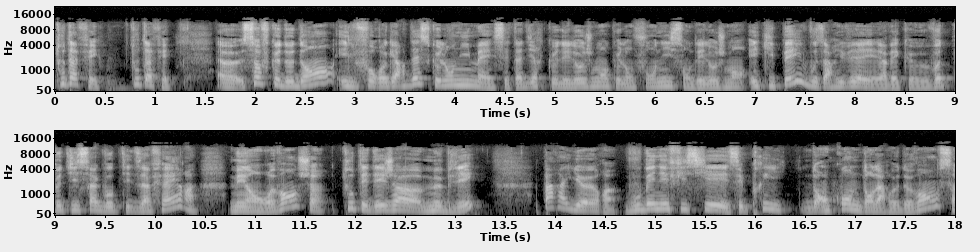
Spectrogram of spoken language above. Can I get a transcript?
tout à fait, tout à fait. Euh, sauf que dedans, il faut regarder ce que l'on y met, c'est-à-dire que les logements que l'on fournit sont des logements équipés. Vous arrivez avec euh, votre petit sac, vos petites affaires, mais en revanche, tout est déjà meublé Par ailleurs, vous bénéficiez, c'est pris en compte dans la redevance,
